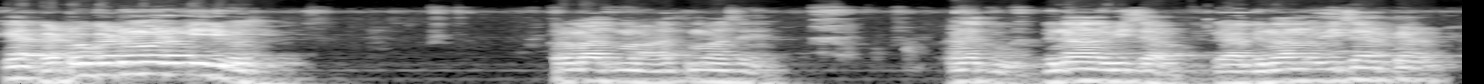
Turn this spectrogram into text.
કે આ ઘટોઘટમાં રમી રહ્યો છે. પરમાત્મા આત્મા છે. અને તું જ્ઞાન વિચાર. કે આ જ્ઞાનનો વિચાર કર.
